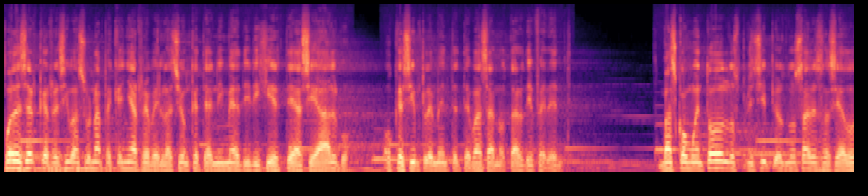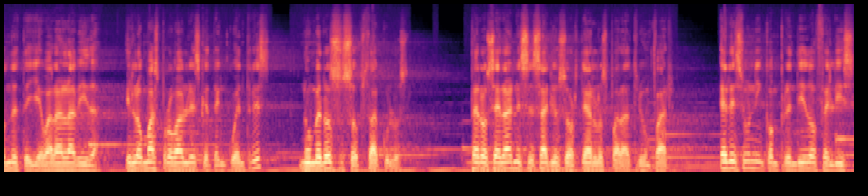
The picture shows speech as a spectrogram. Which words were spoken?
Puede ser que recibas una pequeña revelación que te anime a dirigirte hacia algo o que simplemente te vas a notar diferente. Mas como en todos los principios no sabes hacia dónde te llevará la vida y lo más probable es que te encuentres numerosos obstáculos, pero será necesario sortearlos para triunfar. Eres un incomprendido feliz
